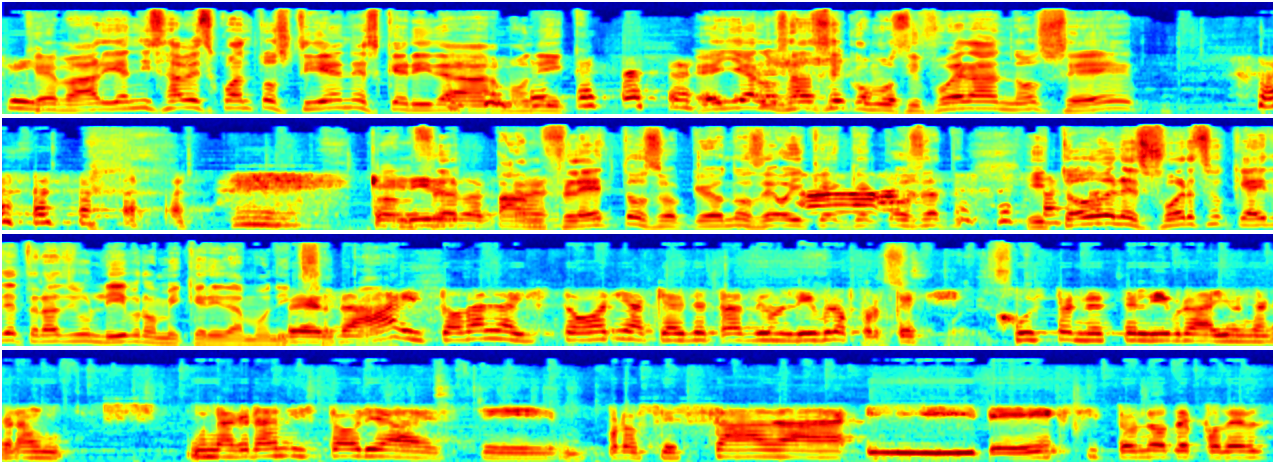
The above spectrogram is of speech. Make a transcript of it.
sí. Qué bar, ya ni sabes cuántos tienes, querida Monique. Ella los hace como si fuera, no sé, Querido panfletos o que yo no sé, oye, qué, qué cosa. Y todo el esfuerzo que hay detrás de un libro, mi querida Monique. ¿Verdad? Cepeda. Y toda la historia que hay detrás de un libro, porque justo en este libro hay una gran una gran historia este, procesada y de éxito, ¿no? De poder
